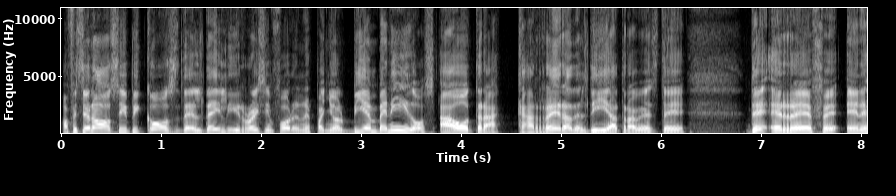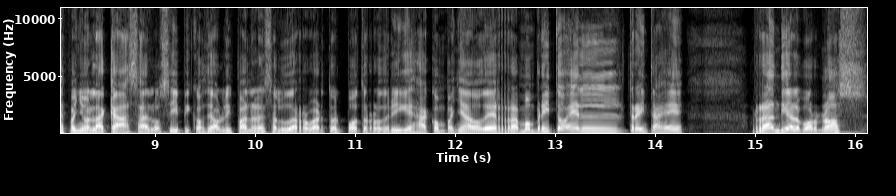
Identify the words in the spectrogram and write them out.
Aficionados hípicos del Daily Racing Forum en español, bienvenidos a otra carrera del día a través de DRF en español, la casa de los hípicos de habla hispana. Les saluda Roberto El Poto Rodríguez, acompañado de Ramón Brito, el 30G, Randy Albornoz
